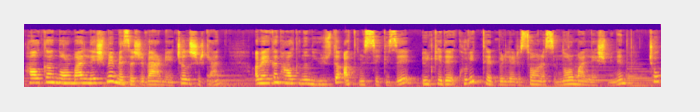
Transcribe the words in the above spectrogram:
halka normalleşme mesajı vermeye çalışırken Amerikan halkının %68'i ülkede Covid tedbirleri sonrası normalleşmenin çok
